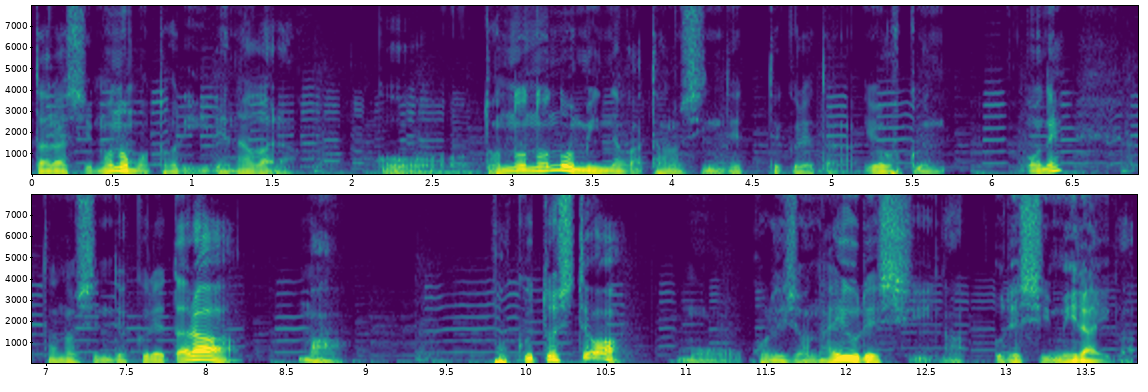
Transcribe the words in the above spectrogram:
新しいものも取り入れながらこうどんどんどんどんみんなが楽しんでってくれたら洋服をね楽しんでくれたらまあ僕としてはもうこれ以上ない嬉しいな嬉しい未来が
